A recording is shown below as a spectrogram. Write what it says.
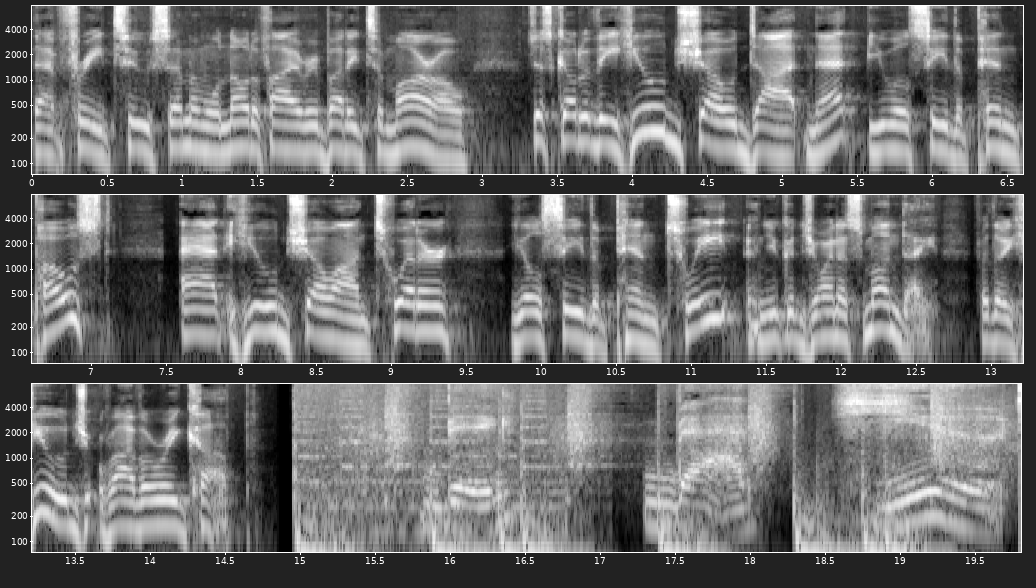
that free two sim, and we'll notify everybody tomorrow, just go to thehugeshow.net. You will see the pin post at Huge Show on Twitter. You'll see the pin tweet, and you can join us Monday for the huge rivalry cup. Big, bad, huge.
